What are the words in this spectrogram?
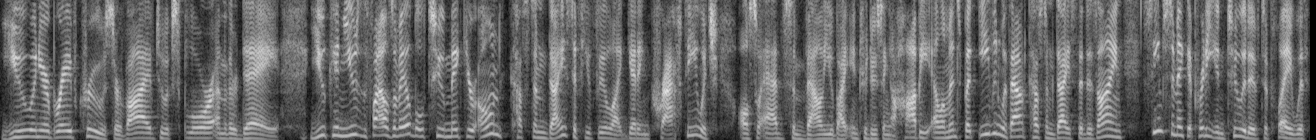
you and your brave crew survive to explore another day. You can use the files available to make your own custom dice if you feel like getting crafty, which also adds some value by introducing a hobby element, but even without custom dice, the design seems to make it pretty intuitive to play with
